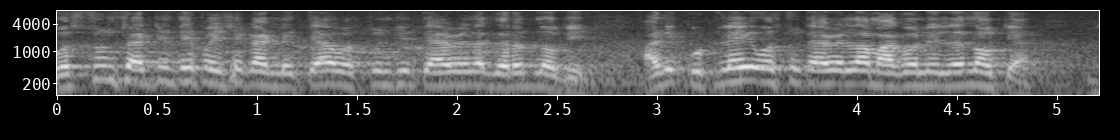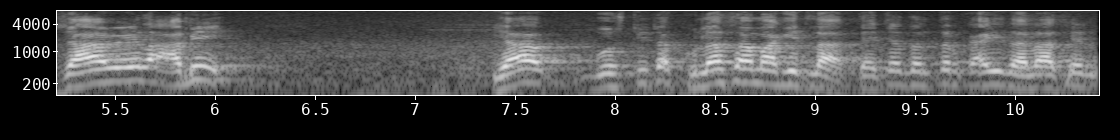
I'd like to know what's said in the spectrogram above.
वस्तूंसाठी ते पैसे काढले त्या वस्तूंची त्यावेळेला गरज नव्हती. आणि कुठल्याही वस्तू त्यावेळेला मागवलेल्या नव्हत्या. ज्या वेळेला आम्ही या गोष्टीचा खुलासा मागितला त्याच्यानंतर काही झालं असेल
